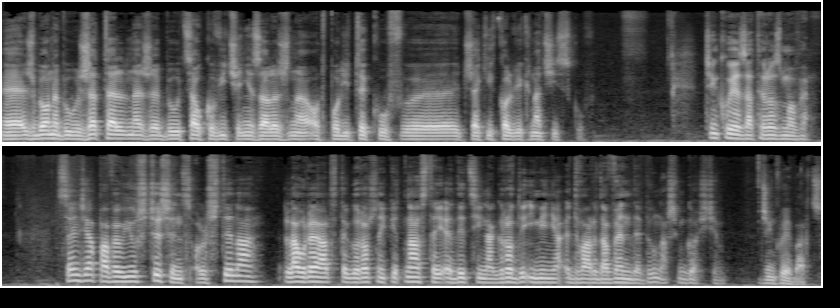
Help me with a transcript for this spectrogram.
e, żeby one były rzetelne, żeby były całkowicie niezależne od polityków e, czy jakichkolwiek nacisków. Dziękuję za tę rozmowę. Sędzia Paweł Juszczyszyn z Olsztyna, laureat tegorocznej 15. edycji Nagrody imienia Edwarda Wende był naszym gościem. Dziękuję bardzo.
